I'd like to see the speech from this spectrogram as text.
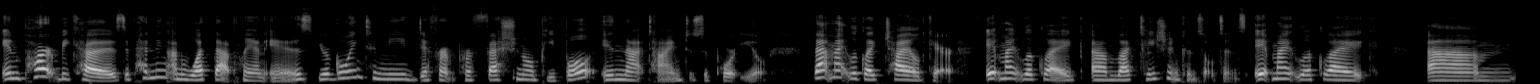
In part because, depending on what that plan is, you're going to need different professional people in that time to support you. That might look like childcare. It might look like um, lactation consultants. It might look like um,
